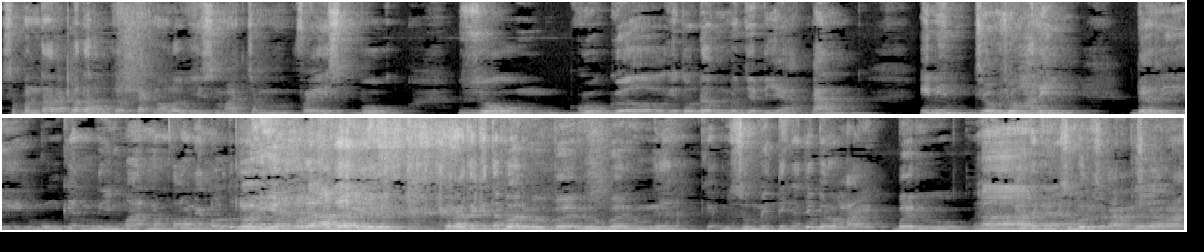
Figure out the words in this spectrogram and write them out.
Sementara padahal ke teknologi semacam Facebook, Zoom, Google itu udah menyediakan ini jauh-jauh hari dari mungkin 5 6 tahun yang lalu tuh Oh iya. udah ada gitu. Ternyata kita baru baru baru nge Zoom meeting aja baru hype, baru Ah, teknologi baru sekarang-sekarang.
